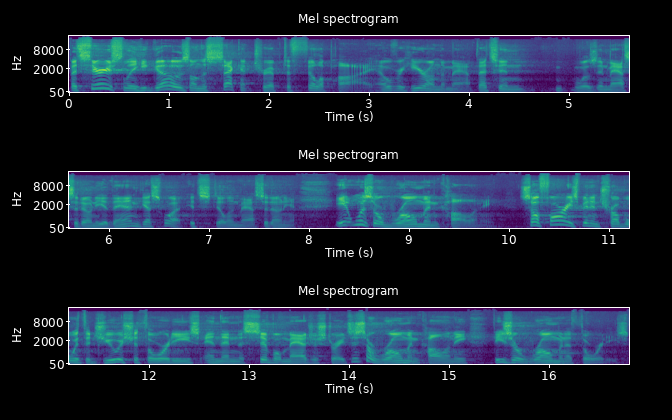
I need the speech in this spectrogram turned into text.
But seriously, he goes on the second trip to Philippi, over here on the map. That's in was in Macedonia then. Guess what? It's still in Macedonia. It was a Roman colony. So far, he's been in trouble with the Jewish authorities and then the civil magistrates. This is a Roman colony. These are Roman authorities.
